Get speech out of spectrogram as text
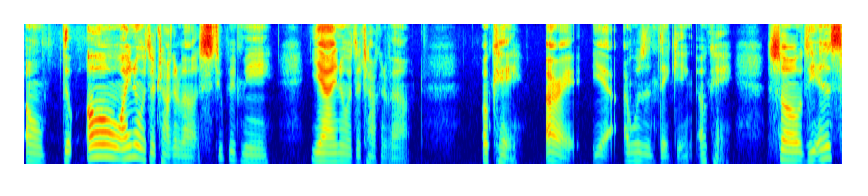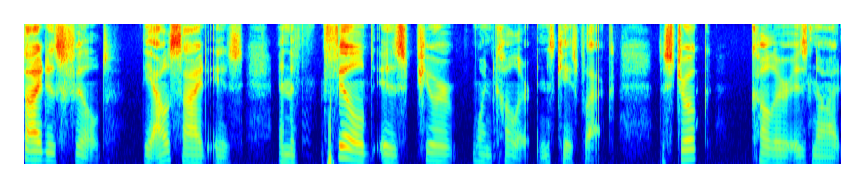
Oh, the oh, I know what they're talking about. Stupid me. Yeah, I know what they're talking about. Okay. All right. Yeah, I wasn't thinking. Okay. So the inside is filled. The outside is and the filled is pure one color, in this case black. The stroke color is not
